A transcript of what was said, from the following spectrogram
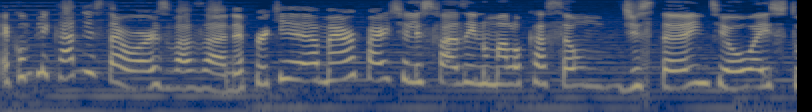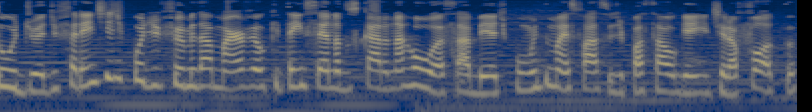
É complicado de Star Wars vazar, né? Porque a maior parte eles fazem numa locação distante ou é estúdio. É diferente, tipo, de filme da Marvel que tem cena dos caras na rua, sabe? É, tipo, muito mais fácil de passar alguém e tirar foto.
